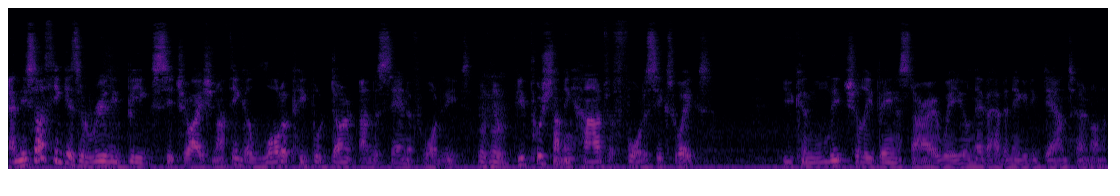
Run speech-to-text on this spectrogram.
and this I think is a really big situation. I think a lot of people don't understand it for what it is. Mhm. If you push something hard for four to six weeks, you can literally be in a scenario where you'll never have a negative downturn on it.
